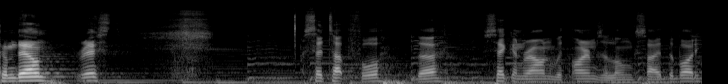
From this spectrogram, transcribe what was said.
Come down, rest. Set up for the second round with arms alongside the body.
